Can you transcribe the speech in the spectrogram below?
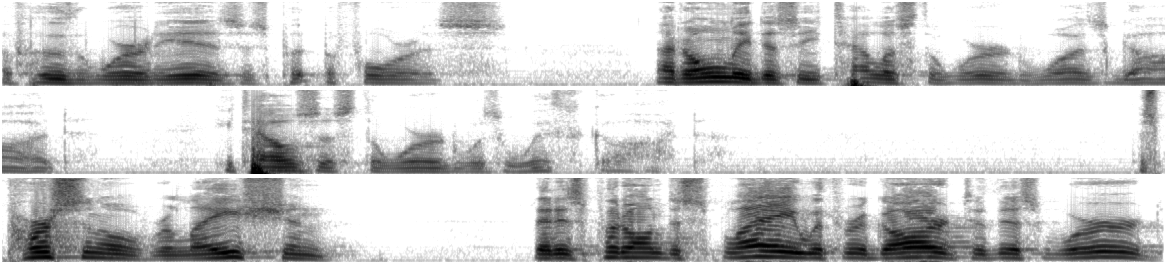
of who the Word is is put before us. Not only does He tell us the Word was God, He tells us the Word was with God. This personal relation that is put on display with regard to this Word.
